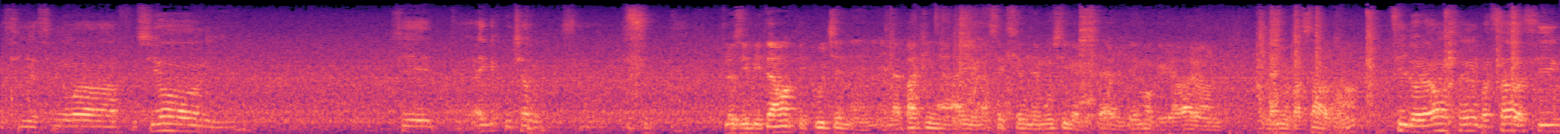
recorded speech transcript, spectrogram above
así haciendo más fusión y sí, hay que escucharlo. sí. Los invitamos que escuchen en, en la página, hay una sección de música que está el demo que grabaron el año pasado, ¿no? Sí, lo grabamos el año pasado así,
